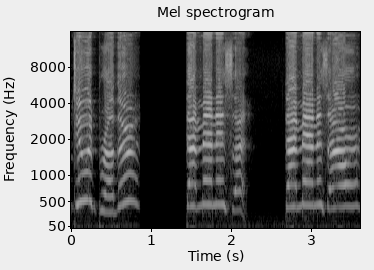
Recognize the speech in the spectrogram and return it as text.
Don't do it, brother. That man is, uh, that man is our...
